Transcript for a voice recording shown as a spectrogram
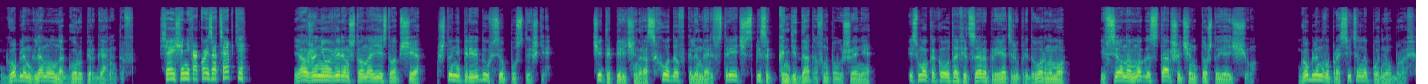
Гоблин глянул на гору пергаментов. «Все еще никакой зацепки?» Я уже не уверен, что она есть вообще, что не переведу, все пустышки. Чей-то перечень расходов, календарь встреч, список кандидатов на повышение, письмо какого-то офицера приятелю придворному, и все намного старше, чем то, что я ищу. Гоблин вопросительно поднял бровь.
